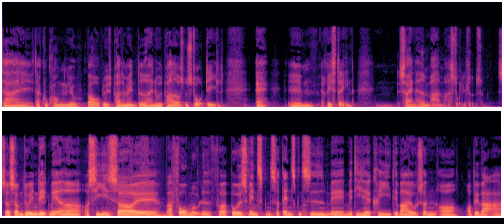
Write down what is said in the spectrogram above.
der, øh, der kunne kongen jo bare opløse parlamentet, og han udpegede også en stor del af, øhm, af rigsdagen. Så han havde meget, meget stor indflydelse. Så som du indledte med at, at sige, så øh, var formålet for både svenskens og danskens side med, med de her krige, det var jo sådan at, at bevare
